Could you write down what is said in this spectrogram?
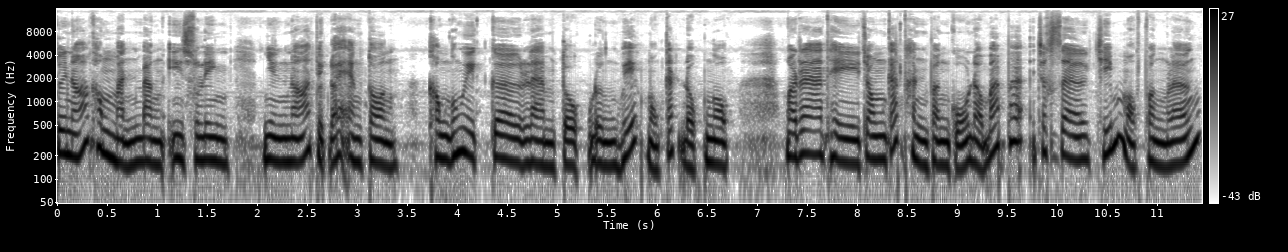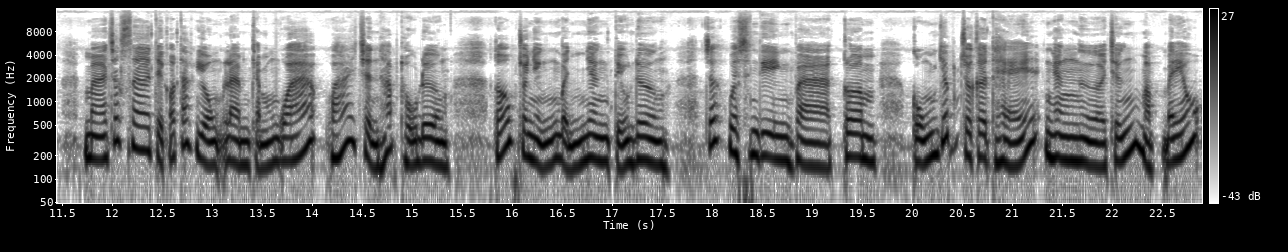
Tuy nó không mạnh bằng insulin, nhưng nó tuyệt đối an toàn, không có nguy cơ làm tụt đường huyết một cách đột ngột Ngoài ra thì trong các thành phần của đậu bắp á, chất xơ chiếm một phần lớn mà chất xơ thì có tác dụng làm chậm quá quá trình hấp thụ đường, tốt cho những bệnh nhân tiểu đường. Chất quercetin và cơm cũng giúp cho cơ thể ngăn ngừa chứng mập béo,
